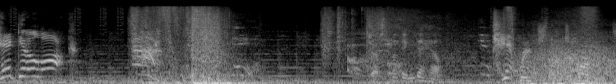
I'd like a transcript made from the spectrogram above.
Can't get a lock! Just nothing to help. Can't Reach the target.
